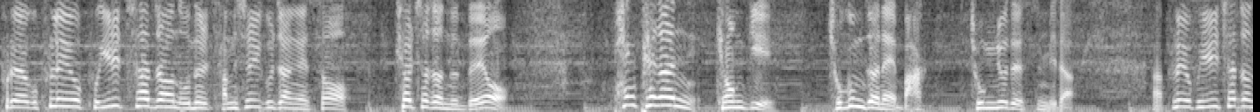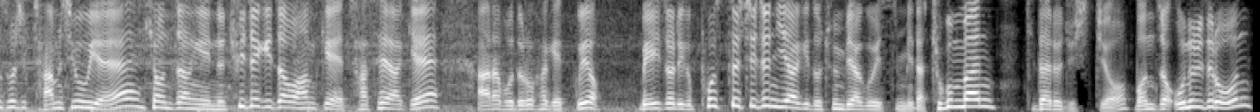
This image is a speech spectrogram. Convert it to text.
프로야구 플레이오프 1차전 오늘 잠실구장에서 펼쳐졌는데요. 팽팽한 경기 조금 전에 막 종료됐습니다. 아, 플레이오프 1차전 소식 잠시 후에 현장에 있는 취재 기자와 함께 자세하게 알아보도록 하겠고요. 메이저리그 포스트 시즌 이야기도 준비하고 있습니다. 조금만 기다려 주시죠. 먼저 오늘 들어온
